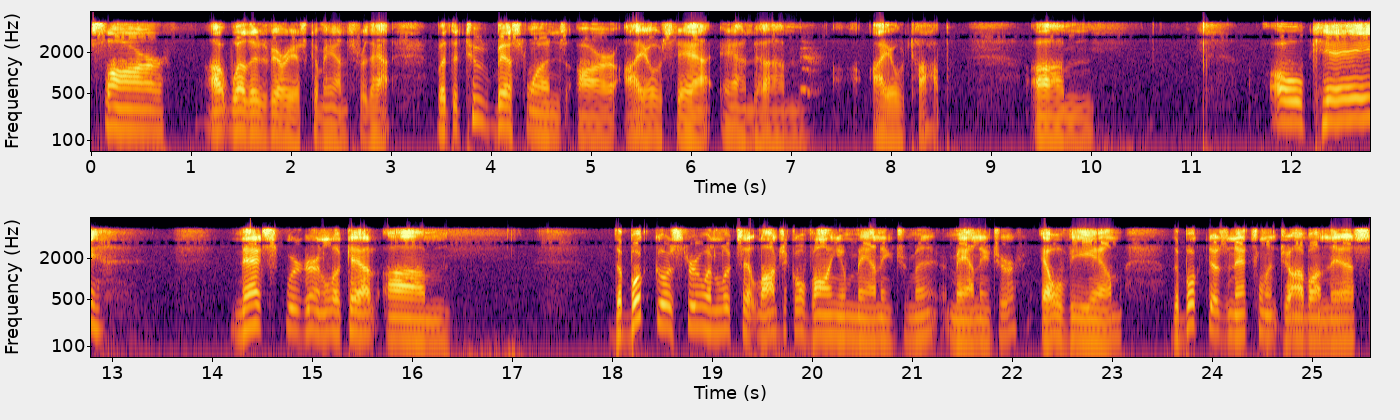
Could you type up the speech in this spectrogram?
SLAR, uh, well, there's various commands for that. But the two best ones are IOSTAT and um, IOTOP. Um, okay. Next, we're going to look at um, the book goes through and looks at Logical Volume Management Manager, LVM. The book does an excellent job on this.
